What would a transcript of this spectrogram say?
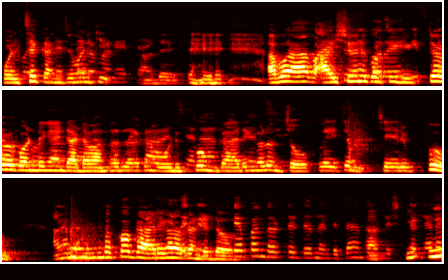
പൊളിച്ച കഞ്ചുമണിക്ക് അഞ്ചു മണിക്ക്. അതെ. അപ്പൊ ആ ആയിഷുവിന് കുറച്ച് കുറേ ഗിഫ്റ്റ് ഒക്കെ ഒക്കെ കൊണ്ടുങ്ങാന്റെ വന്നത്. ഉടുപ്പും കാര്യങ്ങളും ചോക്ലേറ്റും ചെരുപ്പും അങ്ങനെ എന്തൊക്കെ കാര്യങ്ങളൊക്കെ ഉണ്ട് കേട്ടോ ഈ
